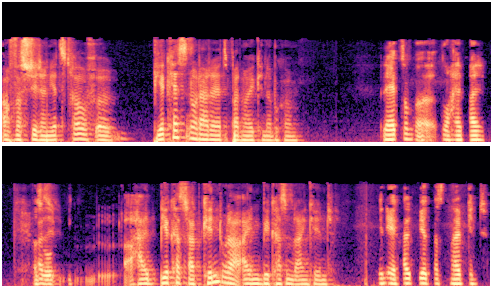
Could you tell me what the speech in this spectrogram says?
auf was steht denn jetzt drauf? Äh, Bierkästen oder hat er jetzt ein paar neue Kinder bekommen? Der hat so, äh, so halb halb. Also, Also, halb Bierkasten, halb Kind oder ein Bierkasten und ein Kind? nee, nee, halb Bierkasten, halb Kind.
